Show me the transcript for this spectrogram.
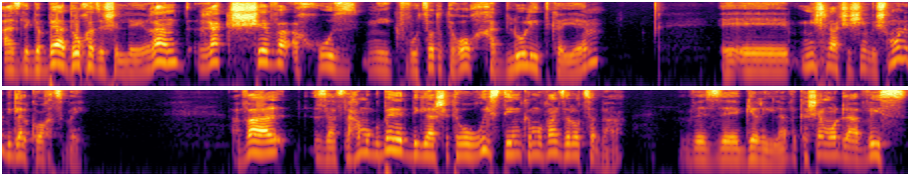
אז לגבי הדוח הזה של רנד, רק 7% מקבוצות הטרור חדלו להתקיים משנת 68 בגלל כוח צבאי. אבל זו הצלחה מוגבלת בגלל שטרוריסטים כמובן זה לא צבא, וזה גרילה, וקשה מאוד להביס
